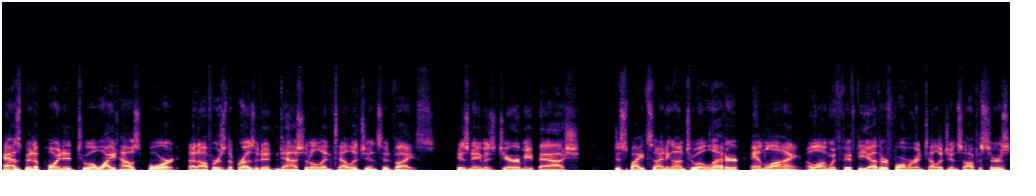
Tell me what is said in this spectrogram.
has been appointed to a White House board that offers the president national intelligence advice. His name is Jeremy Bash. Despite signing on to a letter and lying, along with 50 other former intelligence officers,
